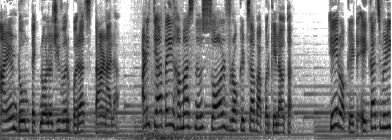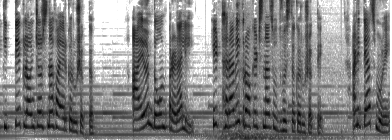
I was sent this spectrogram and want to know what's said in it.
आयर्न डोम टेक्नॉलॉजीवर बराच ताण आला. आणि त्यातही हमासनं सॉल्व्ह रॉकेटचा वापर केला होता. हे रॉकेट एकाच वेळी कित्येक लॉन्चर्सना फायर करू शकतं. आयर्न डोम प्रणाली ही ठराविक रॉकेट्सनाच उद्ध्वस्त करू शकते. आणि त्याचमुळे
